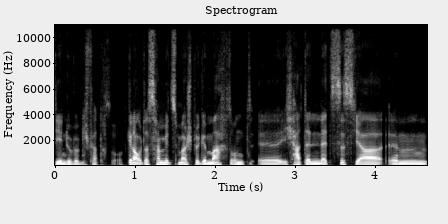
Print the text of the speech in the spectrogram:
denen du wirklich vertraust. Genau, das haben wir zum Beispiel gemacht und äh, ich hatte letztes Jahr im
